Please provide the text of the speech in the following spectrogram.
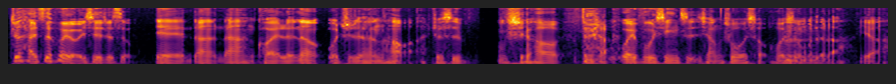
就还是会有一些，就是耶，当当然很快乐，那我觉得很好啊，就是不需要对啊，为赋新词强说愁或什么的啦，呀、嗯，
